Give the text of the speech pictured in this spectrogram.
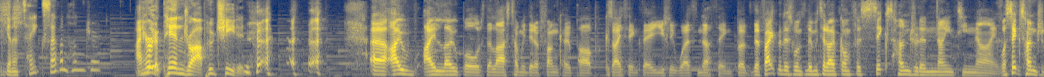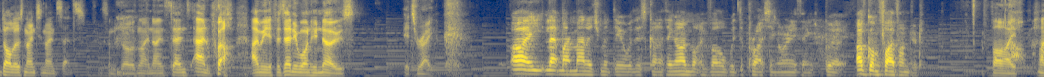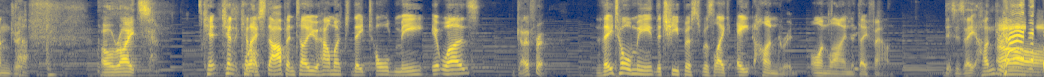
you gonna take seven hundred? I heard a pin drop. Who cheated? uh, I I lowballed the last time we did a Funko Pop because I think they're usually worth nothing. But the fact that this one's limited, I've gone for six hundred and ninety nine. Well, six hundred dollars ninety nine cents. $600.99. And, well, I mean, if there's anyone who knows, it's Ray. I let my management deal with this kind of thing. I'm not involved with the pricing or anything, but I've gone 500. 500. Ah. All right. Can can can Well- I stop and tell you how much they told me it was? Go for it. They told me the cheapest was like eight hundred online that they found. This is 800.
